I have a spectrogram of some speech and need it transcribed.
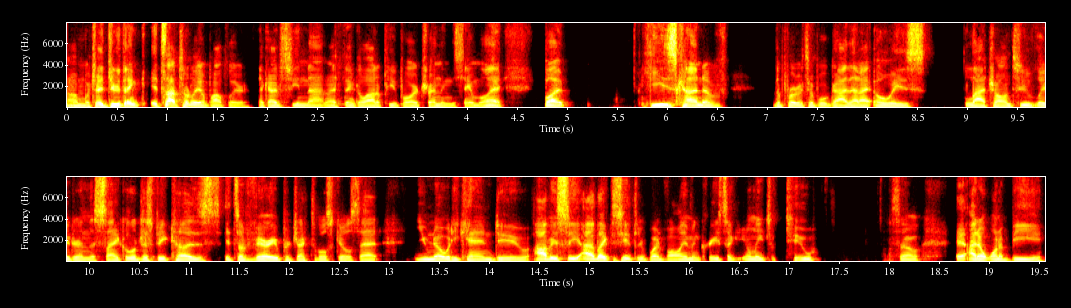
um, Mhm. which I do think it's not totally unpopular. Like I've seen that, and I think a lot of people are trending the same way. But he's kind of the prototypical guy that I always latch on to later in the cycle, just because it's a very projectable skill set. You know what he can do. Obviously, I'd like to see a three point volume increase. Like he only took two, so I- I don't want to be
